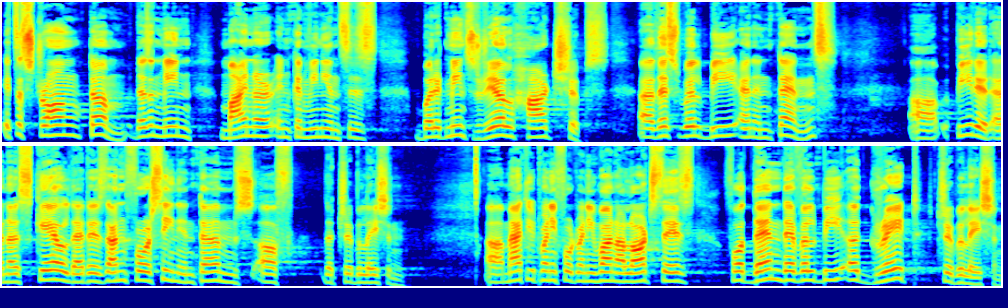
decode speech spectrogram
It's a strong term. It doesn't mean minor inconveniences, but it means real hardships. Uh, this will be an intense uh, period and a scale that is unforeseen in terms of the tribulation. Uh, Matthew 24 21, our Lord says, For then there will be a great tribulation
